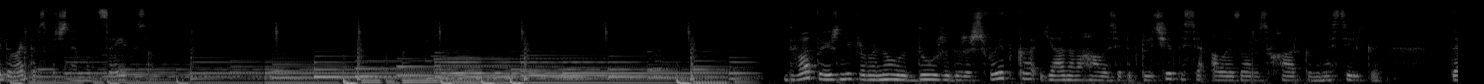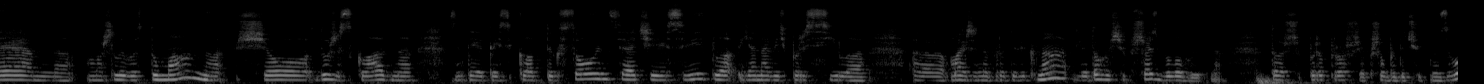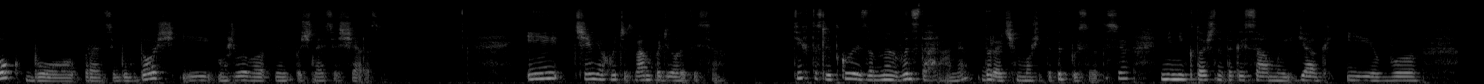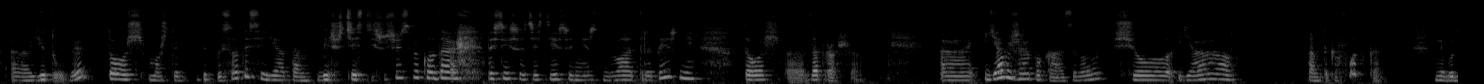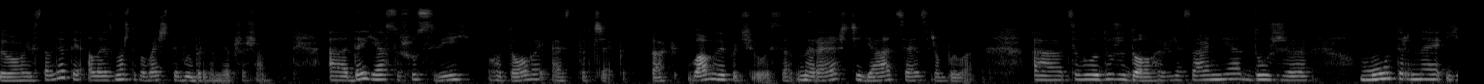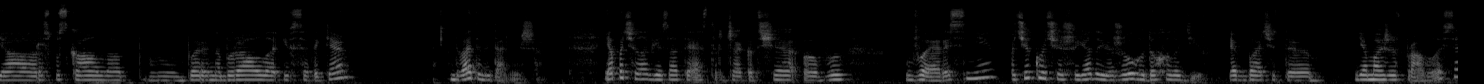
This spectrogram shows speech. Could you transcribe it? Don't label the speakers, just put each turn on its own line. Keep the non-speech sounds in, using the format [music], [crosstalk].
І давайте розпочнемо цей епізод. Два тижні проминули дуже-дуже швидко. Я намагалася підключитися, але зараз в Харкові настільки темно, можливо, туманно, що дуже складно знайти якийсь клаптик сонця чи світла. Я навіть пересіла е, майже напроти вікна для того, щоб щось було видно. Тож перепрошую, якщо буде чутно звук, бо вранці був дощ і, можливо, він почнеться ще раз. І чим я хочу з вами поділитися? Ті, хто слідкує за мною в інстаграмі, до речі, можете підписуватися. Мій нік точно такий самий, як і в Ютубі. Тож можете підписуватися. Я там більш частіше щось викладаю, [laughs] точніше, частіше, ніж 2-3 тижні. Тож е, запрошую. Е, Я вже показувала, що я там така фотка. Не буду вам її вставляти, але зможете побачити вибраним, якщо що. Е, Де я сушу свій готовий естер джекет. Так, вам не почулося. Нарешті я це зробила. Е, Це було дуже довге в'язання, дуже муторне. Я розпускала, перенабирала і все таке. Давайте детальніше. Я почала в'язати естер джекет ще е, в вересні, очікуючи, що я дов'яжу його до холодів. Як бачите, я майже вправилася,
